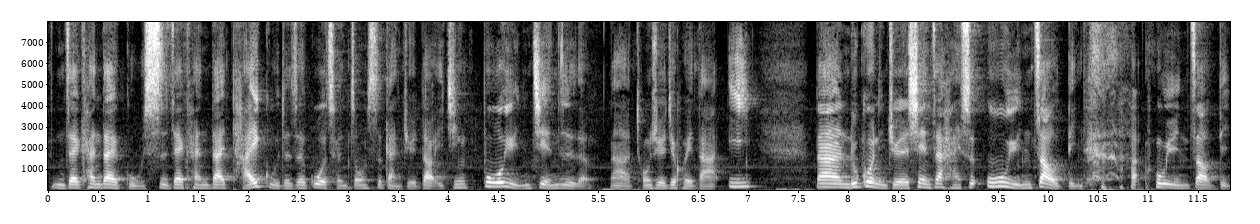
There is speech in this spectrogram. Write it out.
你在看待股市，在看待台股的这个过程中，是感觉到已经拨云见日了。那同学就回答一。那如果你觉得现在还是乌云罩顶，乌云罩顶，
